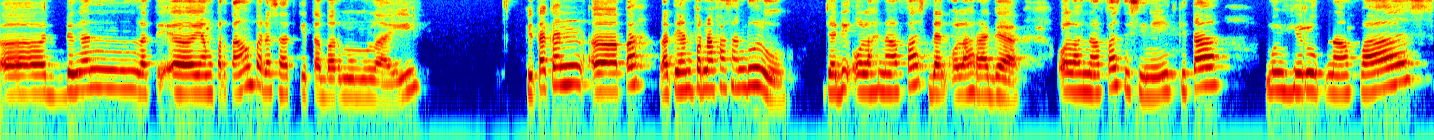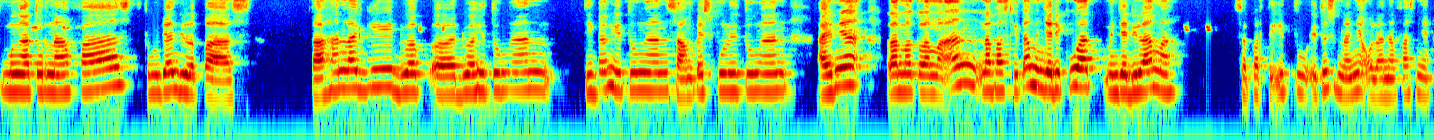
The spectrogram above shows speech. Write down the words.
uh, dengan lati uh, yang pertama pada saat kita baru memulai kita kan uh, apa? latihan pernafasan dulu. Jadi olah nafas dan olahraga. Olah nafas di sini kita menghirup nafas, mengatur nafas, kemudian dilepas. Tahan lagi dua, uh, dua hitungan, tiga hitungan, sampai sepuluh hitungan. Akhirnya lama-kelamaan nafas kita menjadi kuat, menjadi lama. Seperti itu. Itu sebenarnya olah nafasnya.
